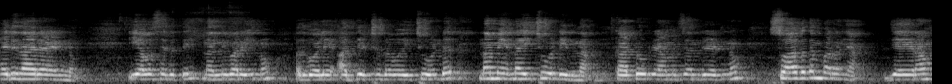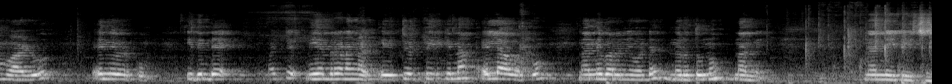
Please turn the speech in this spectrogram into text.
ഹരിനാരായണനും ഈ അവസരത്തിൽ നന്ദി പറയുന്നു. അതുപോലെ അധ്യക്ഷത വഹിച്ചുകൊണ്ട് നമ്മെ നയിച്ചുകൊണ്ടിരുന്ന കാട്ടൂർ രാമചന്ദ്രേട്ടനും സ്വാഗതം പറഞ്ഞ ജയറാം വാഴൂർ എന്നിവർക്കും ഇതിന്റെ മറ്റ് നിയന്ത്രണങ്ങൾ ഏറ്റെടുത്തിരിക്കുന്ന എല്ലാവർക്കും നന്ദി പറഞ്ഞുകൊണ്ട് നിർത്തുന്നു. നന്ദി. നന്ദി ടീച്ചർ.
